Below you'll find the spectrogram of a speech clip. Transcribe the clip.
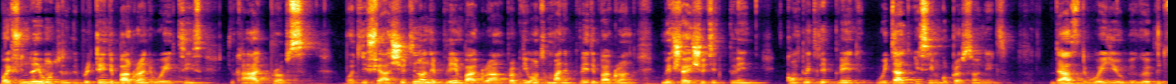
But if you know you want to retain the background the way it is, you can add props. But if you are shooting on a plain background, probably want to manipulate the background, make sure you shoot it plain, completely plain without a single props on it. That's the way you'll be able to,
